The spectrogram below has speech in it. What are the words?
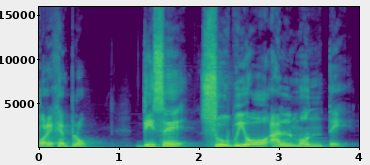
Por ejemplo, dice, subió al monte.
